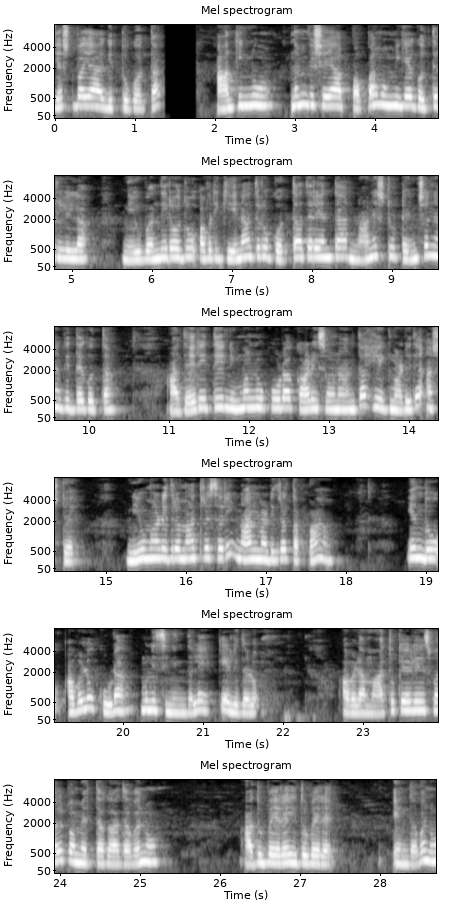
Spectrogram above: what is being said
ಎಷ್ಟು ಭಯ ಆಗಿತ್ತು ಗೊತ್ತಾ? ಆಗಿನ್ನೂ ನಮ್ಮ ವಿಷಯ ಪಪ್ಪ ಮಮ್ಮಿಗೆ ಗೊತ್ತಿರಲಿಲ್ಲ. ನೀವು ಬಂದಿರೋದು ಅವರಿಗೇನಾದರೂ ಗೊತ್ತಾದರೆ ಅಂತ ನಾನೆಷ್ಟು ಟೆನ್ಷನ್ ಆಗಿದ್ದೆ ಗೊತ್ತಾ? ಅದೇ ರೀತಿ ನಿಮ್ಮನ್ನು ಕೂಡ ಕಾಡಿಸೋಣ ಅಂತ ಹೀಗೆ ಮಾಡಿದೆ ಅಷ್ಟೇ. ನೀವು ಮಾಡಿದರೆ ಮಾತ್ರ ಸರಿ, ನಾನು ಮಾಡಿದರೆ ತಪ್ಪಾ? ಎಂದು ಅವಳು ಕೂಡ ಮುನಿಸಿನಿಂದಲೇ ಕೇಳಿದಳು. ಅವಳ ಮಾತು ಕೇಳಿ ಸ್ವಲ್ಪ ಮೆತ್ತಗಾದವನು, ಅದು ಬೇರೆ, ಇದು ಬೇರೆ ಎಂದವನು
